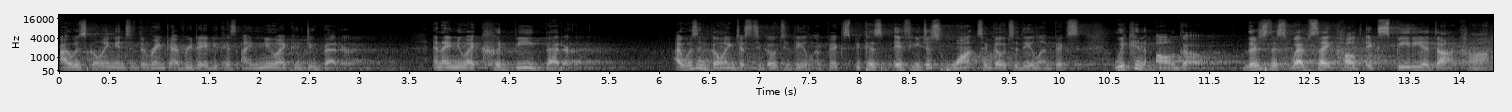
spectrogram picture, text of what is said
I was going into the rink every day because I knew I could do better, and I knew I could be better. I wasn't going just to go to the Olympics because if you just want to go to the Olympics, we can all go. There's this website called Expedia.com,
